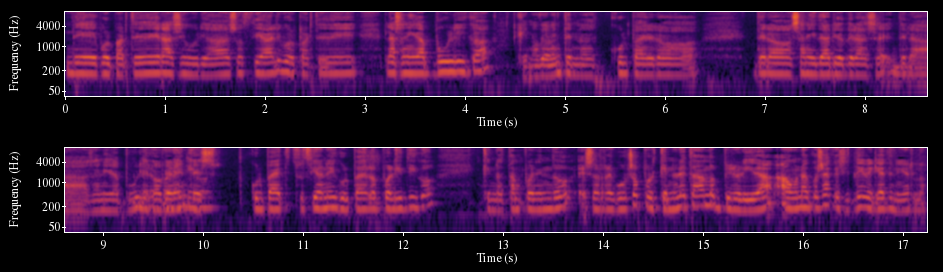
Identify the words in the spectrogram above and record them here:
de por parte de la seguridad social y por parte de la sanidad pública, que obviamente no es culpa de los de los sanitarios de la, de la sanidad pública, obviamente es culpa de instituciones y culpa de los políticos que no están poniendo esos recursos porque no le están dando prioridad a una cosa que sí debería tenerlo.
